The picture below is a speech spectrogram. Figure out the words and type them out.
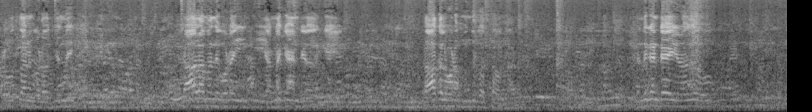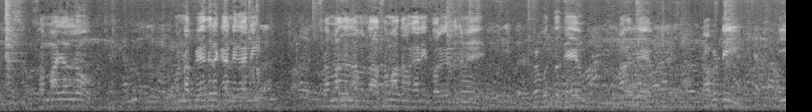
ప్రభుత్వానికి కూడా వచ్చింది. చాలామంది కూడా ఈ ఈ అన్న క్యాంటీన్లకి దాతలు కూడా ముందుకు వస్తూ ఉన్నారు. ఎందుకంటే ఈరోజు సమాజంలో ఉన్న పేదరికాన్ని కానీ సమాజంలో ఉన్న అసమాధానం కానీ తొలగించడమే ప్రభుత్వ ధ్యేయం మన ధ్యేయం. కాబట్టి ఈ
